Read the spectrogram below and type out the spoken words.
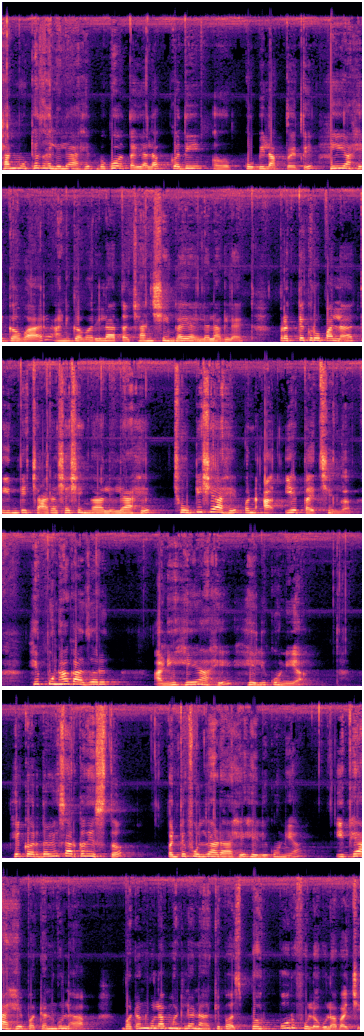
छान मोठे झालेले आहेत. बघू आता याला कधी कोबी लागतोय ते. ही आहे गवार आणि गवारीला आता छान शेंगा यायला लागल्या आहेत. प्रत्येक रोपाला तीन ते चार अशा शेंगा आलेल्या आहेत. छोटीशी आहे पण आ येत आहेत शेंगा. हे पुन्हा गाजर आणि हे आहे हेलिकोनिया. हे कर्दळीसारखं दिसतं. पण ते फुलझाडं आहे हेलिकोनिया. इथे आहे बटन गुलाब. बटन गुलाब म्हटलं ना की बस भरपूर फुलं गुलाबाची.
